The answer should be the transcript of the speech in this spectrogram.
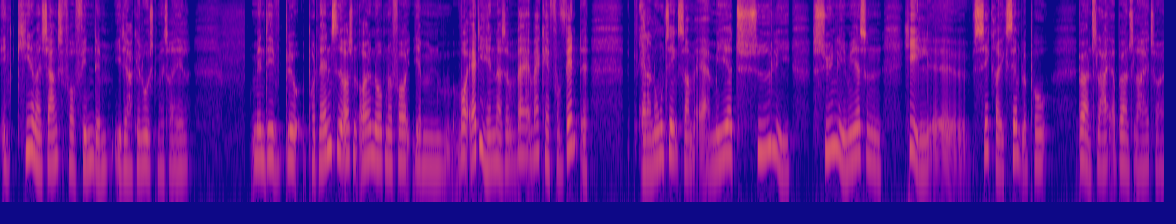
en kinemands chance for at finde dem i det arkeologiske materiale. Men det blev på den anden side også en øjenåbner for, jamen, hvor er de henne? Altså, hvad, hvad kan jeg forvente? Er der nogle ting, som er mere tydelige, synlige, mere sådan helt øh, sikre eksempler på børns leg og børns legetøj?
